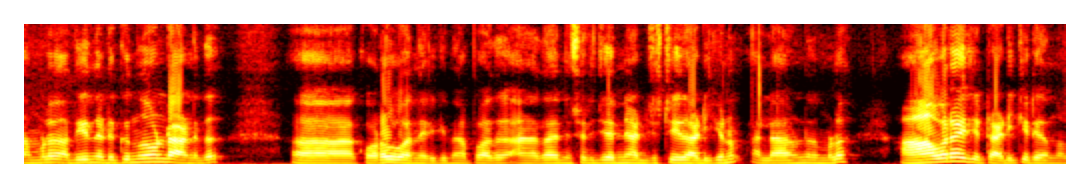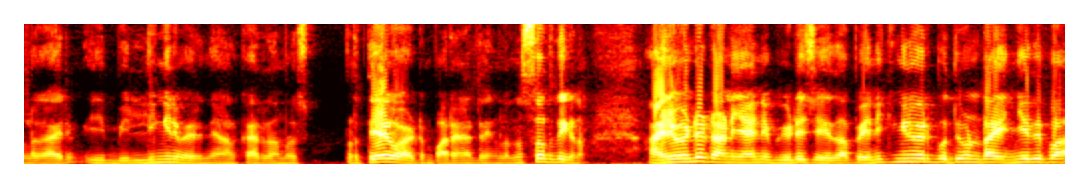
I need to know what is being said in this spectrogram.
നമ്മൾ അതിൽ നിന്ന് എടുക്കുന്നതുകൊണ്ടാണിത് കുറവ് വന്നിരിക്കുന്നത്. അപ്പോൾ അത് അതനുസരിച്ച് തന്നെ അഡ്ജസ്റ്റ് ചെയ്ത് അടിക്കണം. അല്ലാണ്ട് നമ്മൾ ആവറേജ് ഇട്ട് അടിക്കരുത് എന്നുള്ള കാര്യം ഈ ബില്ലിങ്ങിന് വരുന്ന ആൾക്കാർ നമ്മൾ പ്രത്യേകമായിട്ടും പറയാനായിട്ട് നിങ്ങളൊന്ന് ശ്രദ്ധിക്കണം. അതിന് വേണ്ടിയിട്ടാണ് ഞാൻ ഈ വീഡിയോ ചെയ്തത്. അപ്പോൾ എനിക്കിങ്ങനെ ഒരു ബുദ്ധിമുട്ടായി. ഇനി ഇതിപ്പോൾ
